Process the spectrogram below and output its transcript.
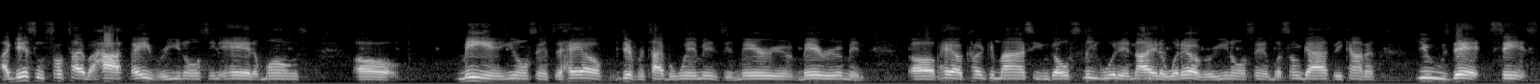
I guess it was some type of high favor, you know what I'm saying, it had amongst uh, men, you know what I'm saying, to have different type of women and marry, marry them and uh, have concubines he can go sleep with at night or whatever, you know what I'm saying? But some guys, they kind of use that sense,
